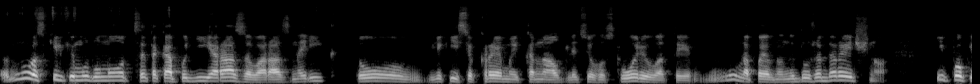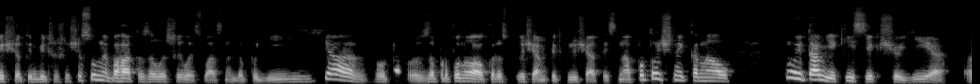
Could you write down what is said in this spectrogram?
Ну, оскільки Moodle Mode – це така подія разова, раз на рік, то якийсь окремий канал для цього створювати, ну, напевно, не дуже доречно. І поки що, тим більше, що часу небагато залишилось власне до події. Я от, запропонував користувачам підключатись на поточний канал. Ну і там якісь, якщо є е,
